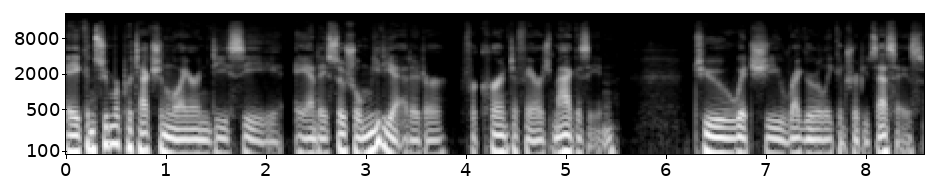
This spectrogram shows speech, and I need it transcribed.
a consumer protection lawyer in D.C. and a social media editor for Current Affairs magazine, to which she regularly contributes essays.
